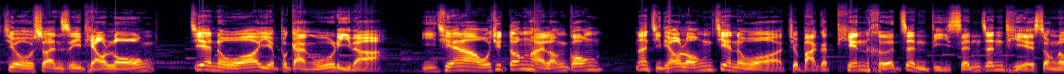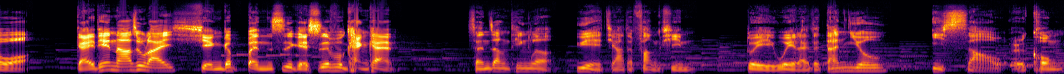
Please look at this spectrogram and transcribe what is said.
就算是一条龙，见了我也不敢无礼的。以前啊，我去东海龙宫，那几条龙见了我就把个天河镇底神针铁送了我。改天拿出来显个本事给师傅看看。三藏听了，越加的放心，对未来的担忧一扫而空。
